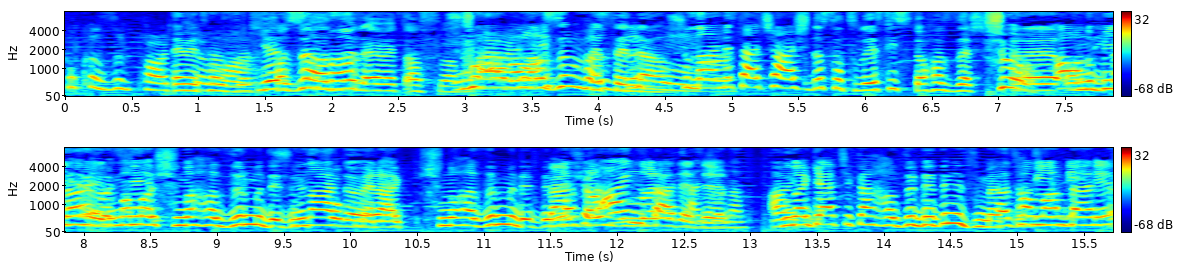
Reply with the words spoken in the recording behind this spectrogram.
Çok hazır parça Evet, var. hazır. Yarısı Hazır mı? hazır, evet aslanım. Şu bu hazır mı Hazır mesela? Şunlar mesela çarşıda satılıyor. Fisto hazır. Şu. Ee, onu bilmiyorum bakayım. ama şuna hazır mı dediniz Şunlar çok da öyle. merak. Şunu hazır mı dediniz? Ben şu an Aynı bunlara zaten dedim. canım. Buna Aynı. gerçekten hazır dediniz mi? Hazır tamam ben bildiğiniz-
